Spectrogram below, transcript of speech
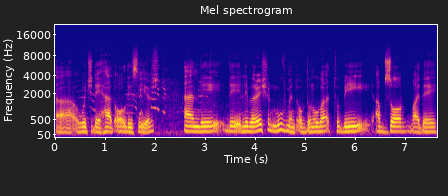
uh, which they had all these years, and the, the liberation movement of the Nuba to be absorbed by the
